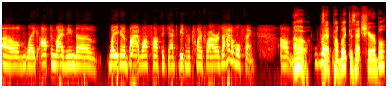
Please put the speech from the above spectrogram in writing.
um, like optimizing the what you're going to buy at Waffle House if you have to be there for 24 hours. I had a whole thing. Um, oh, is that public? Is that shareable?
